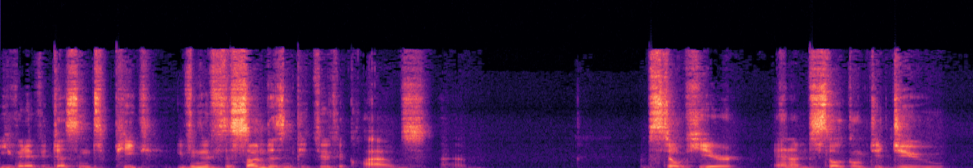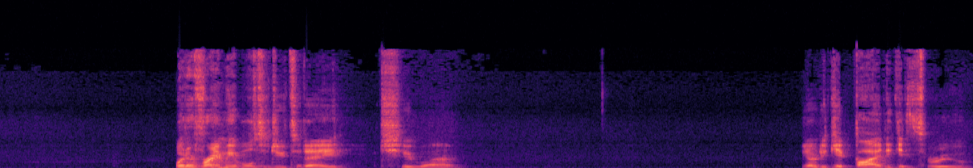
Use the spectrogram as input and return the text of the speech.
even if it doesn't peek, even if the sun doesn't peek through the clouds, um, I'm still here and I'm still going to do whatever I'm able to do today to, uh, you know, to get by, to get through,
